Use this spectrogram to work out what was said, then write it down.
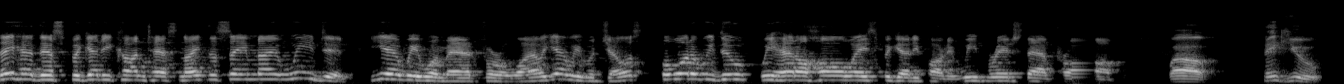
They had their spaghetti contest night the same night we did. Yeah, we were mad for a while. Yeah, we were jealous. But what did we do? We had a hallway spaghetti party. We bridged that problem. Wow. Thank you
